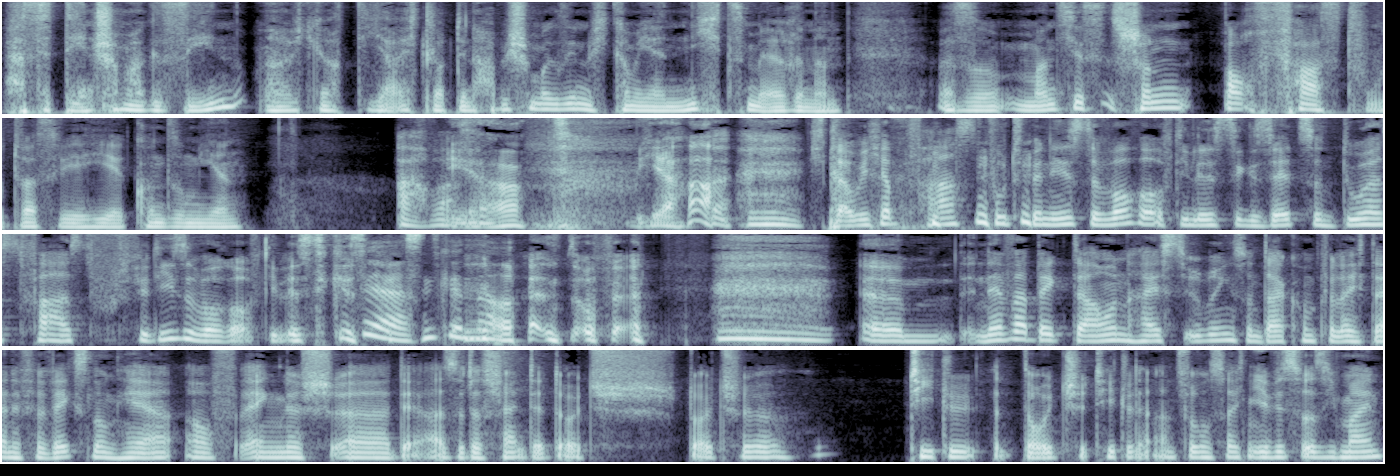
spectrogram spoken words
hast du den schon mal gesehen? Und dann habe ich gedacht, ja, ich glaube, den habe ich schon mal gesehen und ich kann mir ja nichts mehr erinnern. Also manches ist schon auch Fast Food, was wir hier konsumieren. Ach was. Ja. Ja. Ich glaube, ich habe Fast Food für nächste Woche auf die Liste gesetzt und du hast Fast Food für diese Woche auf die Liste gesetzt. Ja, genau. Insofern. Ähm, Never Back Down heißt übrigens, und da kommt vielleicht deine Verwechslung her auf Englisch, äh, der, also das scheint der deutsch, deutsche Titel, äh, deutsche Titel in Anführungszeichen, ihr wisst, was ich meine,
